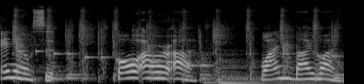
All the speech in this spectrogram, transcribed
エネオス4 Hour Earth One by One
